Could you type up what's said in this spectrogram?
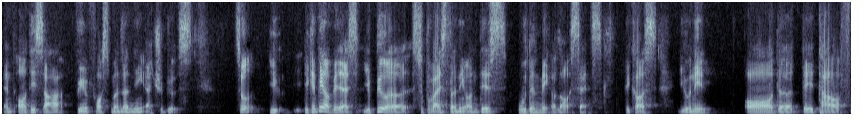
And all these are reinforcement learning attributes. So you, you can think of it as you build a supervised learning on this wouldn't make a lot of sense because you need all the data of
